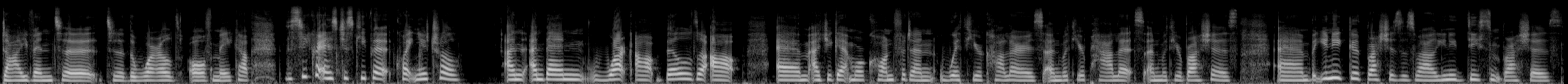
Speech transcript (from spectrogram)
dive into to the world of makeup, the secret is just keep it quite neutral and and then work up, build up um, as you get more confident with your colours and with your palettes and with your brushes. Um, but you need good brushes as well. You need decent brushes.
